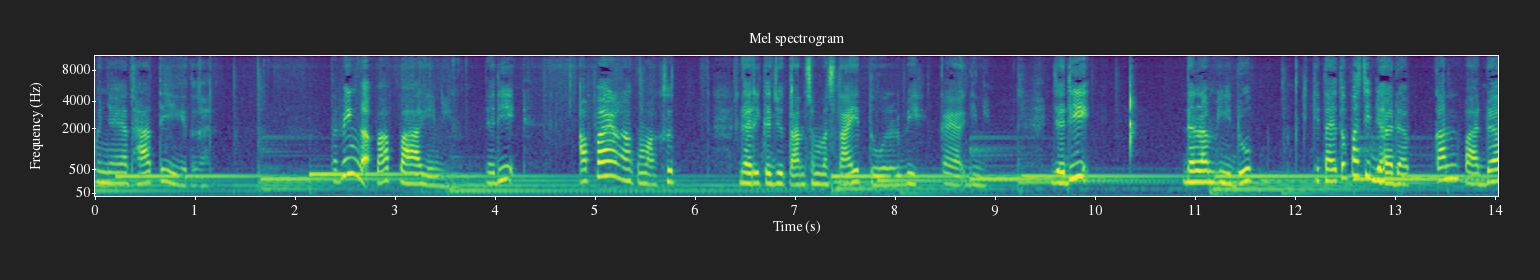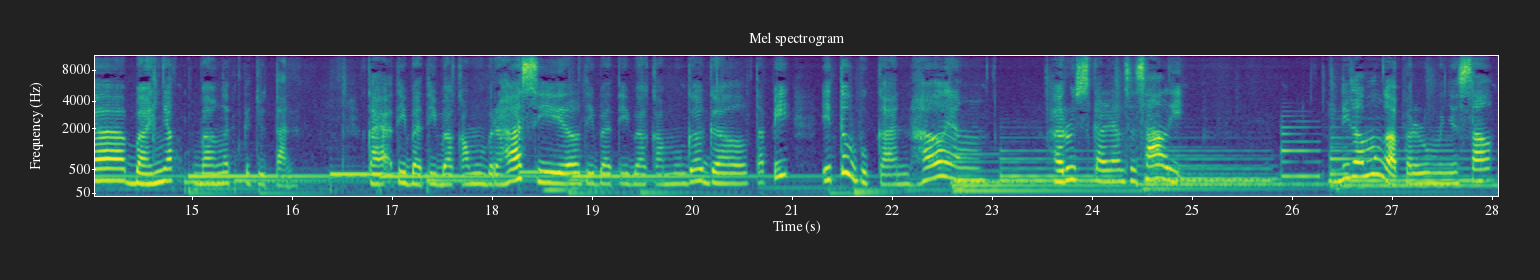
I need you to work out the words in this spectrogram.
menyayat hati gitu kan. Tapi nggak apa-apa gini. Jadi apa yang aku maksud dari kejutan semesta itu lebih kayak gini. Jadi dalam hidup kita itu pasti dihadapkan pada banyak banget kejutan kayak tiba-tiba kamu berhasil, tiba-tiba kamu gagal, tapi itu bukan hal yang harus kalian sesali. Jadi kamu nggak perlu menyesal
